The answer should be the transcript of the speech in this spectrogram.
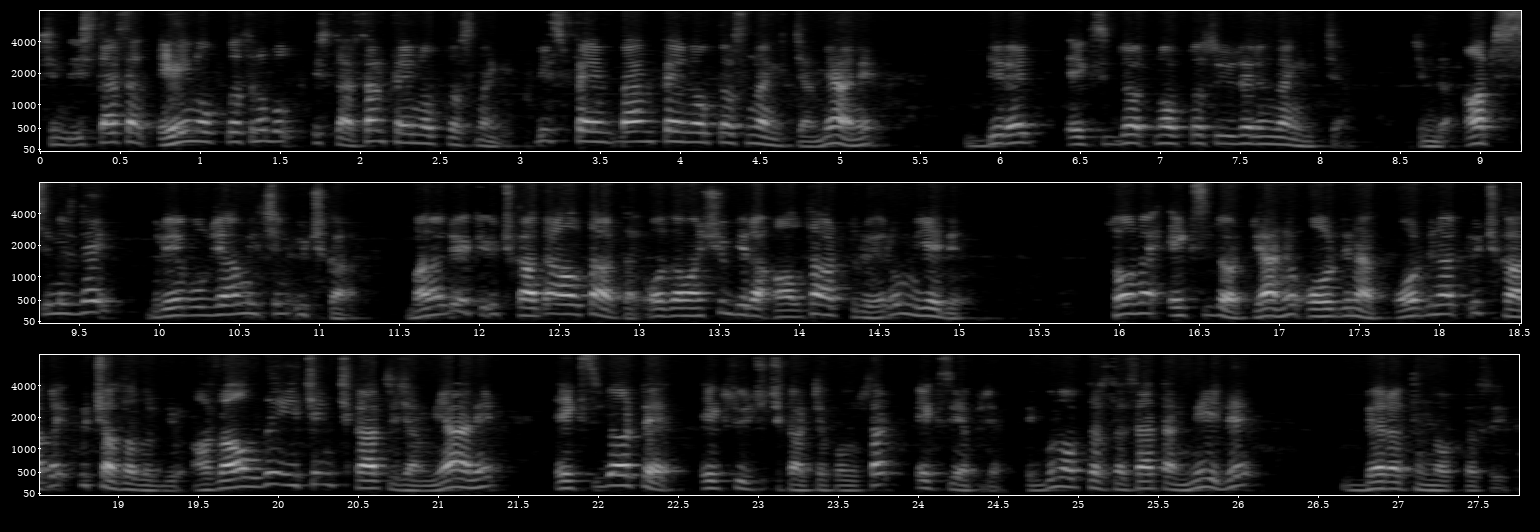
Şimdi istersen E noktasını bul, istersen F noktasına git. Biz F, ben F noktasından gideceğim. Yani 1'e eksi 4 noktası üzerinden gideceğim. Şimdi apsisimiz ne? Buraya bulacağım için 3K. Bana diyor ki 3K'da 6 artar. O zaman şu 1'e 6 arttırıyorum 7. Sonra eksi 4 yani ordinat. Ordinat 3K'da 3 azalır diyor. Azaldığı için çıkartacağım. Yani eksi 4'e eksi 3'ü çıkartacak olursak eksi yapacak. E bu noktası da zaten neydi? Berat'ın noktasıydı.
